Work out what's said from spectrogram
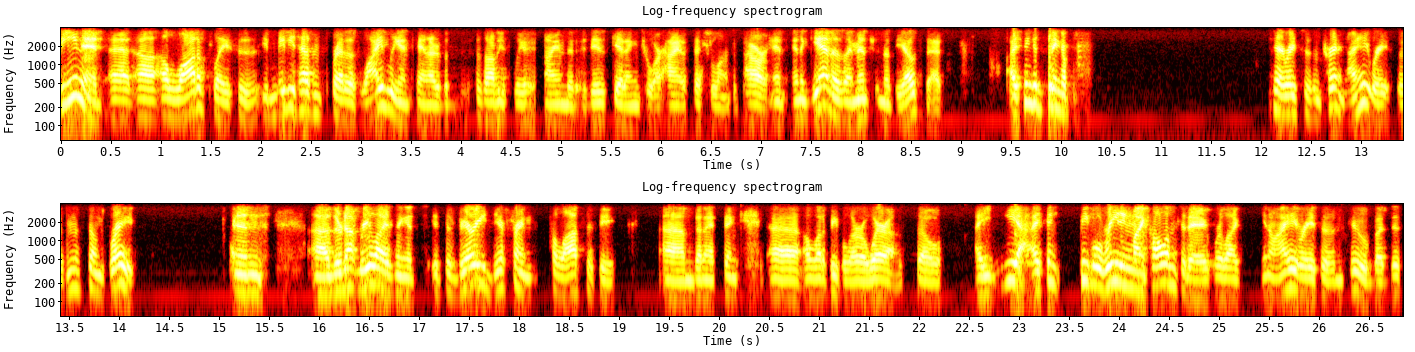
seen it at uh, a lot of places. It, maybe it hasn't spread as widely in Canada, but this is obviously a sign that it is getting to our highest echelons of power. And, and again, as I mentioned at the outset, I think it's being a anti-racism training. I hate racism. This sounds great, and uh, they're not realizing it's it's a very different philosophy um, than I think uh, a lot of people are aware of. So, I yeah, I think people reading my column today were like, you know, I hate racism too, but this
